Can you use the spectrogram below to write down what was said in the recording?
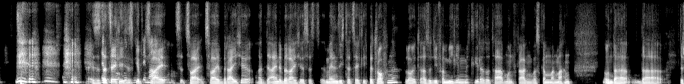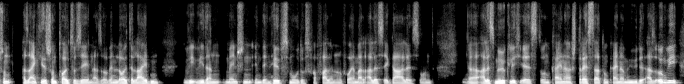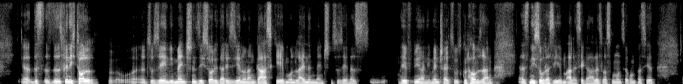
es ist tatsächlich, es gibt zwei, zwei, zwei Bereiche. Der eine Bereich ist, es melden sich tatsächlich betroffene Leute, also die Familienmitglieder dort haben und fragen, was kann man machen. Und da, da, das schon, also eigentlich ist es schon toll zu sehen. Also wenn Leute leiden, wie, wie dann Menschen in den Hilfsmodus verfallen und vor allem alles egal ist und äh, alles möglich ist und keiner Stress hat und keiner müde. Also irgendwie, äh, das, das, das finde ich toll äh, zu sehen, wie Menschen sich solidarisieren und an Gas geben und leidenden Menschen zu sehen. Das hilft mir an die Menschheit zu glauben, sagen, es ist nicht so, dass jedem alles egal ist, was um uns herum passiert.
